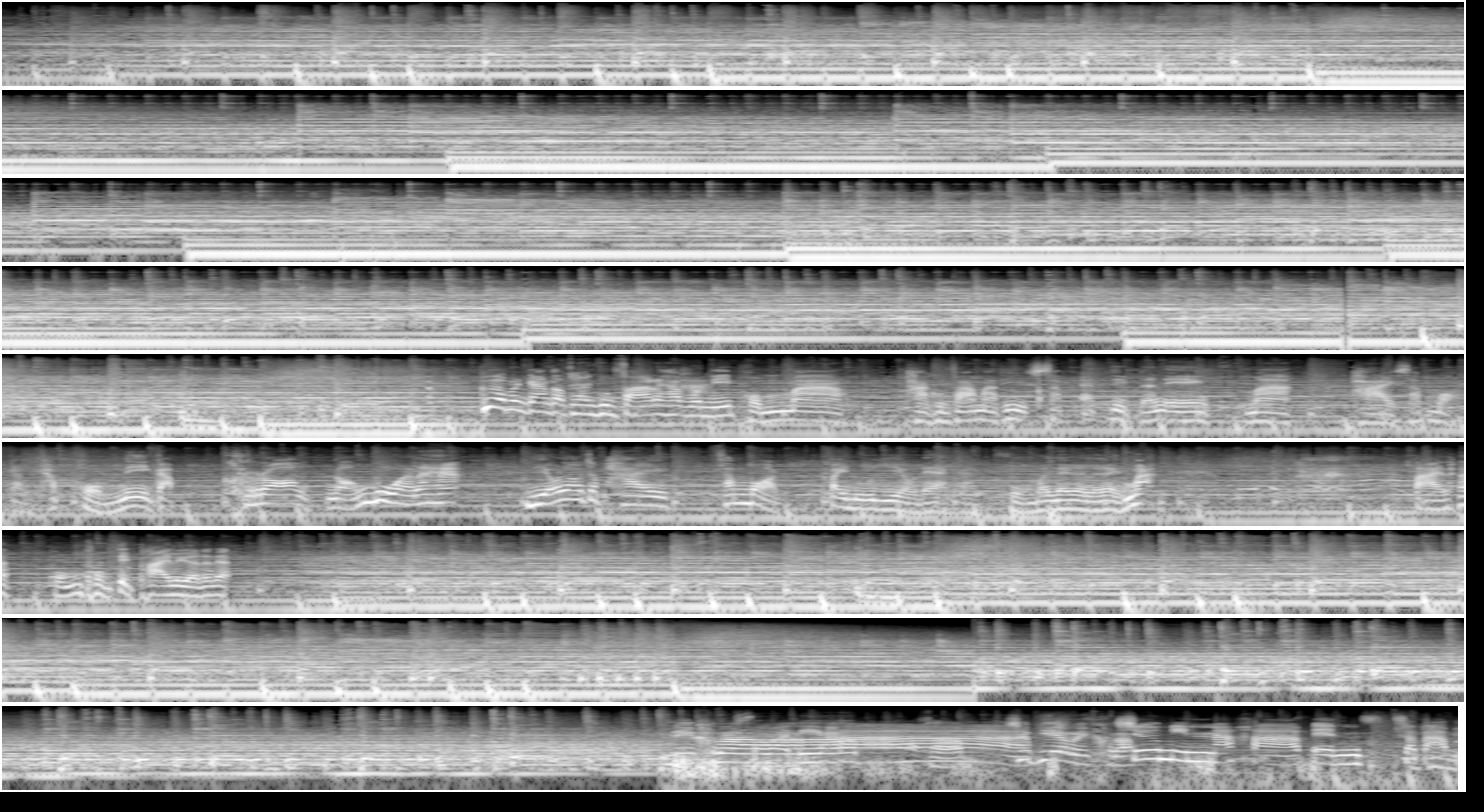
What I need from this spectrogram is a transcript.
เป็นการตอบแทนคุณฟ้านะครับ วันนี้ผมมาพาคุณฟ้ามาที่ซับแอดดิบนั่นเอง มาพายซับบอร์ดกันครับ ผมนี่กับครองหนองบัวนะฮะ เดี๋ยวเราจะพายซับบอร์ดไปดูเหยี่ยวแดงกันฝูงเบลเลอร์เลยมาตายแล้วผมผมติดพายเรือนะเนี่ย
